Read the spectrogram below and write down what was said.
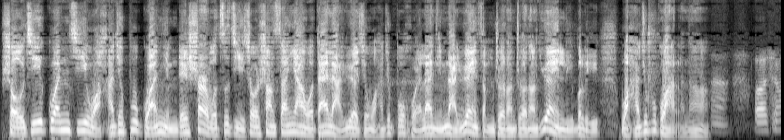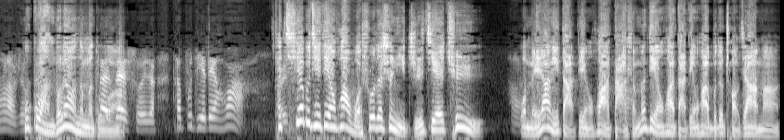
手机关机，我还就不管你们这事儿，我自己就上三亚，我待俩月去，我还就不回来。你们俩愿意怎么折腾折腾，愿意离不离，我还就不管了呢。嗯，呃，陈峰老师，我管不了那么多再再说一下，他不接电话。他接不接电话？我说的是你直接去，啊我没让你打电话，打什么电话？打电话不就吵架吗？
